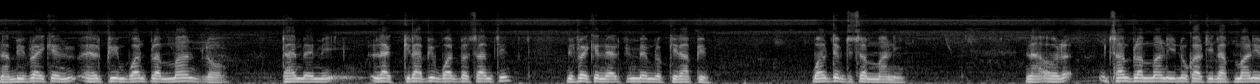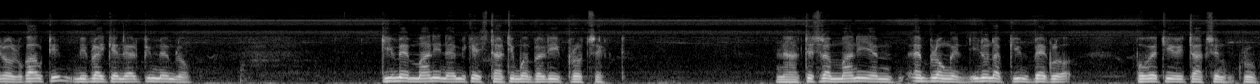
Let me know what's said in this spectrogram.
na play can help him one plus man lo. Time me like kidnap him one plus something. before I can help him lo kidnap him. Want them to some money. Now or some plus money no kat enough money lo look out him. Mi play can help him lo. Give me money na mi can start him one project. Na tesra money em emplongen ino na kim back lo poverty reduction group.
